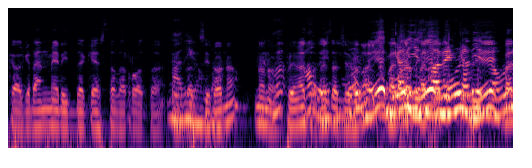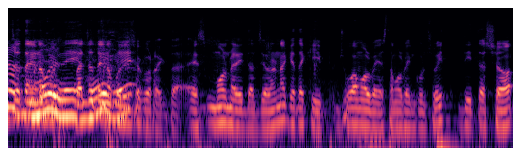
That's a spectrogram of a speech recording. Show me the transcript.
que el gran mèrit d'aquesta derrota Va, és del Girona. va. No, no, primer de tot és del Girona. bé, Vaig a tenir- molt bé, vaig a tenir molt una, bé, vaig a tenir una posició correcta. És molt mèrit del Girona. Aquest equip juga molt bé, està molt ben construït. Dit això,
